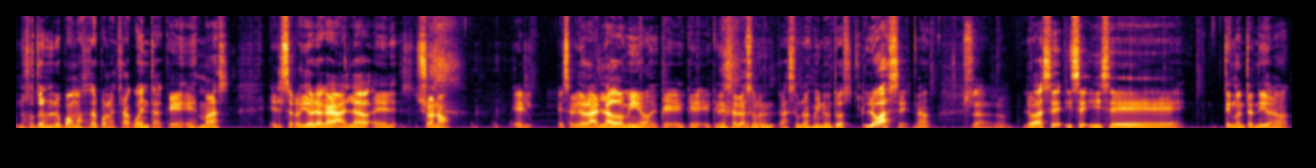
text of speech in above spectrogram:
nosotros no lo podamos hacer por nuestra cuenta, que es más, el servidor acá al lado, el- yo no, el, el servidor al lado mío, que, que, que les hace, un- hace unos minutos, lo hace, ¿no? Claro. Lo hace y se, y se tengo entendido, ¿no?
